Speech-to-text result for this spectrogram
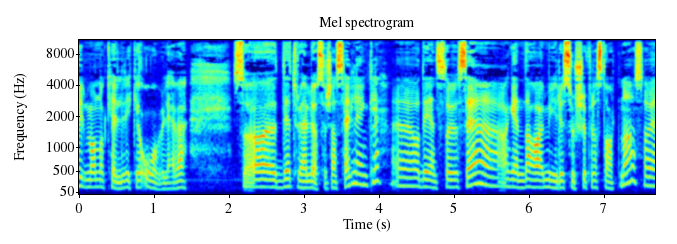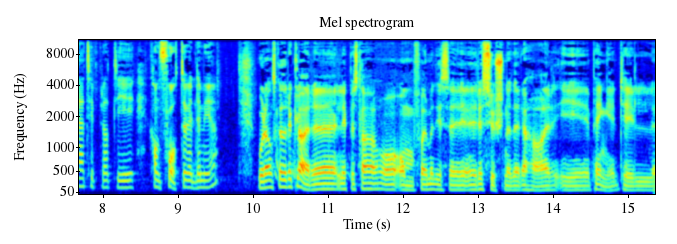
vil man nok heller ikke overleve. Så det tror jeg løser seg selv, egentlig. Og det gjenstår jo å se. Agenda har mye ressurser fra starten av, så jeg tipper at de kan få til veldig mye. Hvordan skal dere klare Lippestad, å omforme disse ressursene dere har i penger til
